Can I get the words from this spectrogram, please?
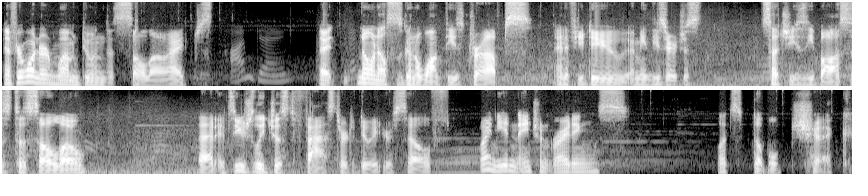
If you're wondering why I'm doing this solo, I just. I, no one else is gonna want these drops. And if you do, I mean, these are just such easy bosses to solo that it's usually just faster to do it yourself. Do I need an ancient writings? Let's double check.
